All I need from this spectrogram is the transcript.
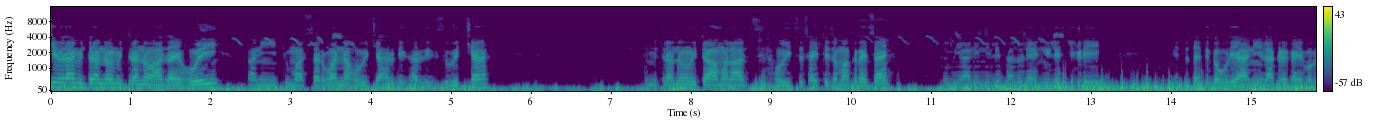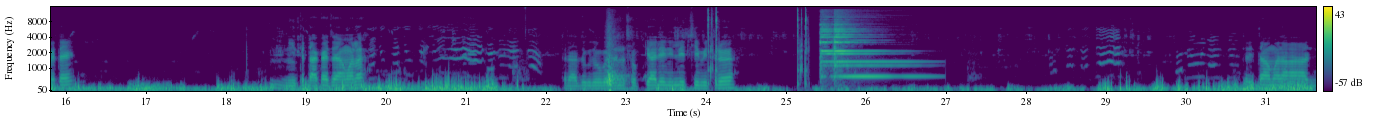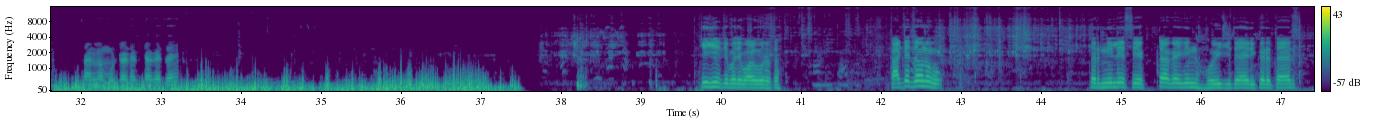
शिवराय मित्रांनो मित्रांनो आज आहे होळी आणि तुम्हा सर्वांना होळीच्या हार्दिक हार्दिक शुभेच्छा. तर मित्रांनो इथं आम्हाला आज होळीचं साहित्य जमा करायचं आहे. तर मी आणि निलेश आलेले आहे. निलेश तिकडे येतच आहे तर गौऱ्या आणि लाकडं काही बघत आहे. इथं टाकायचं आहे आम्हाला. तर अजून दोघं जण सोबती आले. निलेशचे मित्र. इथं आम्हाला चांगला मोठा ढग टाकायचा आहे. ठीक आहे ते मध्ये वाळूवर होता काट्यात जाऊ नको. तर निलेश एकटा काही होळीची तयारी करत आहेत.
